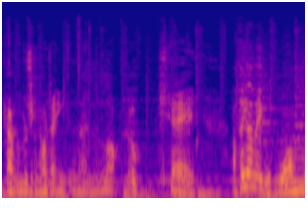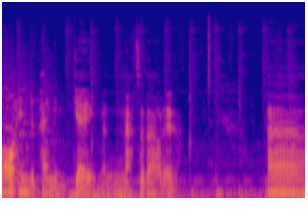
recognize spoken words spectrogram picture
Have publishing contract unlocked. Okay. I think I'll make one more independent game, and that's about it. Uh,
